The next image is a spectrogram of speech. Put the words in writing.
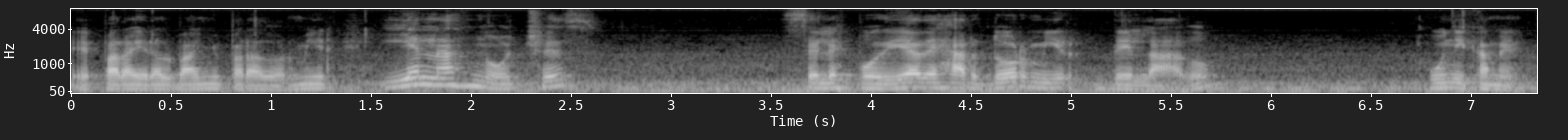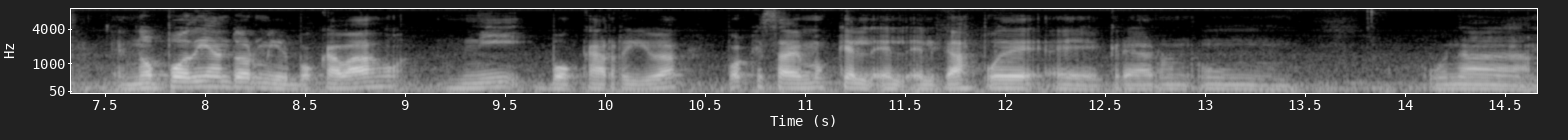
eh, para ir al baño y para dormir. Y en las noches se les podía dejar dormir de lado únicamente. Eh, no podían dormir boca abajo ni boca arriba porque sabemos que el, gas puede eh, crear un, una,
